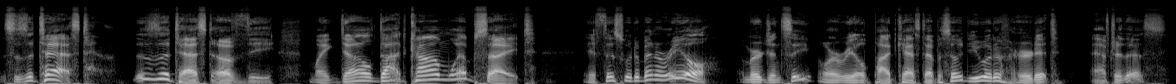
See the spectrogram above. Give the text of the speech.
This is a test. This is a test of the MikeDell.com website. If this would have been a real emergency or a real podcast episode, you would have heard it after this.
